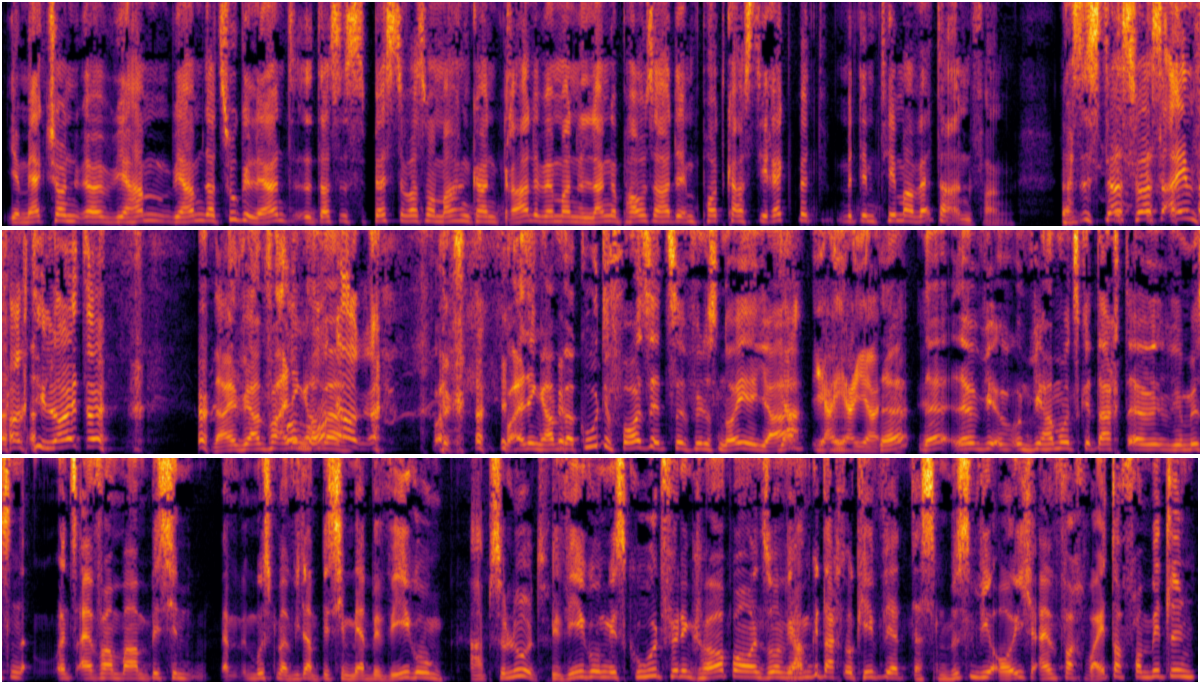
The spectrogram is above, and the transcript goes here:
ihr merkt schon, äh, wir haben, wir haben dazugelernt. äh, Das ist das Beste, was man machen kann. Gerade wenn man eine lange Pause hatte im Podcast, direkt mit mit dem Thema Wetter anfangen. Das ist das, was einfach die Leute Nein, wir haben vor allen Dingen haben wir, vor allen Dingen haben wir gute Vorsätze für das neue Jahr. Ja, ja, ja, ja. Ne? Ne? Wir- Und wir haben uns gedacht, äh, wir müssen uns einfach mal ein bisschen, äh, muss mal wieder ein bisschen mehr Bewegung. Absolut. Bewegung ist gut für den Körper und so. Und wir haben gedacht, okay, wir, das müssen wir euch einfach weiter vermitteln.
